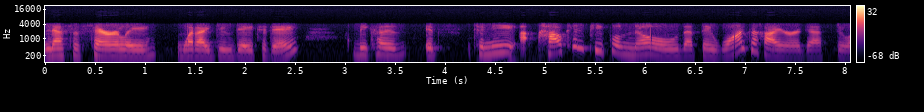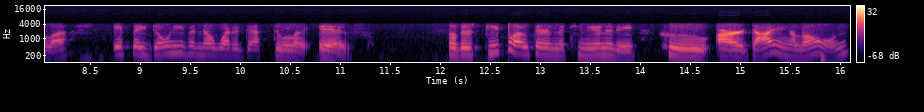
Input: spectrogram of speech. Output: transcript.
necessarily what I do day to day because it's to me, how can people know that they want to hire a death doula if they don't even know what a death doula is. So there's people out there in the community who are dying alone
